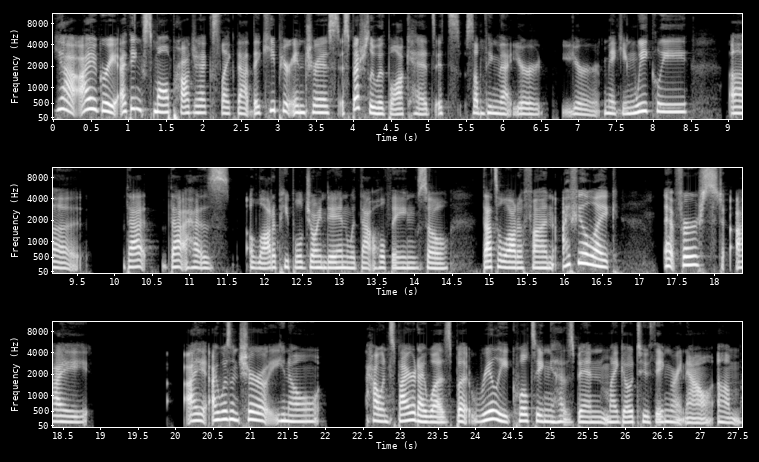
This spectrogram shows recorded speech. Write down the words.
Yeah, I agree. I think small projects like that, they keep your interest, especially with blockheads. It's something that you're you're making weekly. Uh that that has a lot of people joined in with that whole thing. So that's a lot of fun. I feel like at first I I I wasn't sure, you know, how inspired I was, but really quilting has been my go-to thing right now. Um,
